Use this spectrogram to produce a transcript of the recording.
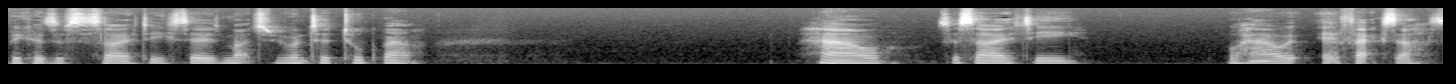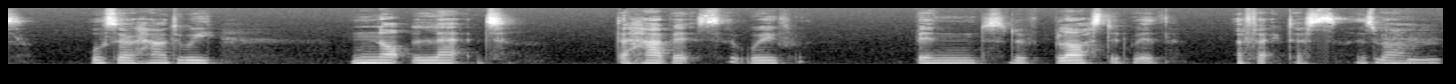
because of society so as much as we want to talk about how society or how it affects us also how do we not let the habits that we've been sort of blasted with affect us as well Mhm.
